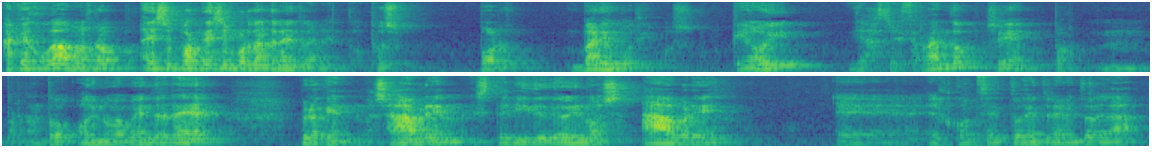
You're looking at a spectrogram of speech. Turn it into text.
¿A qué jugamos? No? ¿Eso por qué es importante el entrenamiento? Pues por varios motivos. Que hoy ya estoy cerrando, ¿sí? Por, mm, por tanto, hoy no me voy a entretener, pero que nos abren, este vídeo de hoy nos abre eh, el concepto de entrenamiento de la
